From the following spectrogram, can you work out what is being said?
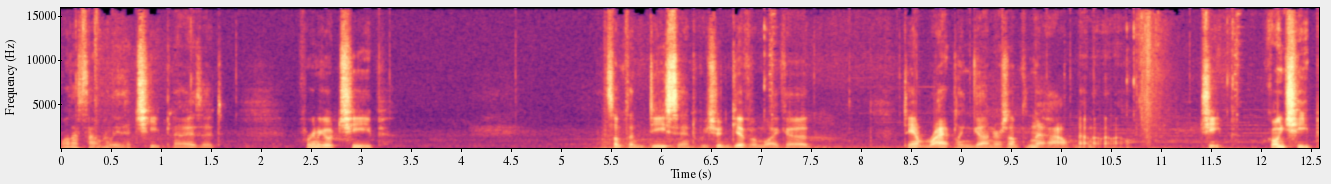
Well, that's not really that cheap now, is it? If we're gonna go cheap, something decent. We should give him like a damn ratling gun or something. No, no, no, no, no. Cheap. Going cheap.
